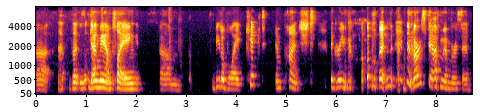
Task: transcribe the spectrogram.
uh, the young man playing um, Beetle Boy kicked and punched the Green Goblin, and our staff member said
